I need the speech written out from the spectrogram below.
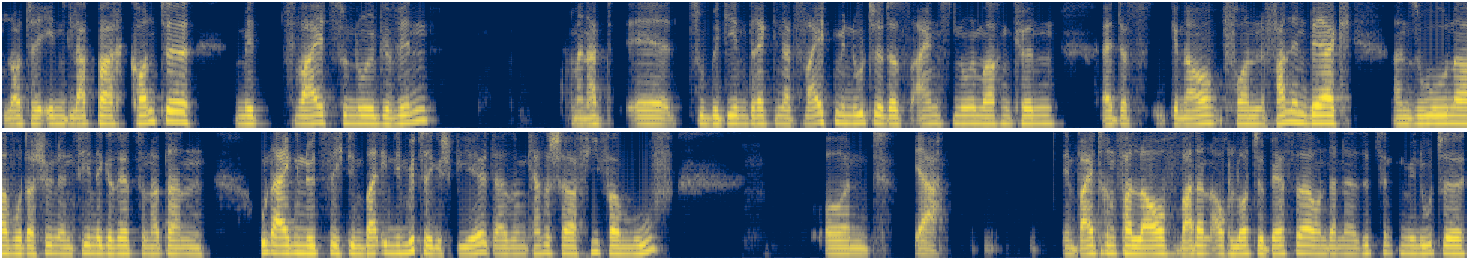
Lotte in Gladbach konnte mit 2 zu 0 gewinnen man hat äh, zu Beginn direkt in der zweiten Minute das 1-0 machen können. Äh, das genau von Vandenberg an Suna wurde da schön in Szene gesetzt und hat dann uneigennützig den Ball in die Mitte gespielt. Also ein klassischer FIFA-Move. Und ja, im weiteren Verlauf war dann auch Lotte besser und dann in der 17. Minute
